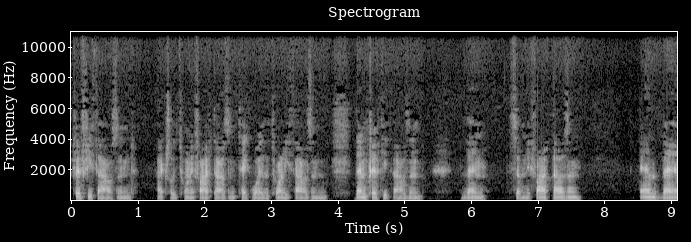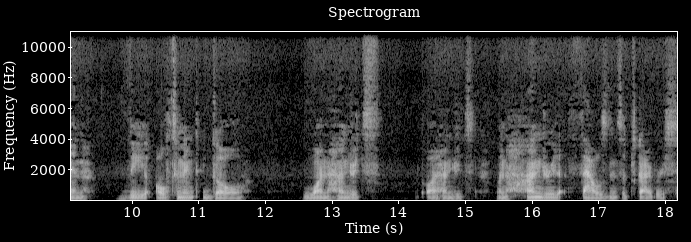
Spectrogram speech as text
50,000, actually 25,000, take away the 20,000, then 50,000, then 75,000, and then the ultimate goal 100 100 100,000 subscribers.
